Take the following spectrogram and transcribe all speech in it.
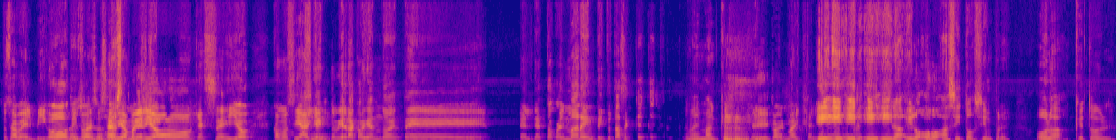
tú sabes, el bigote y todo eso se vio medio, qué sé yo, como si alguien Sí. estuviera cogiendo este, el de esto permanente y tú te haces Sí, con el marker. Y, y, y, y, y la- y los ojos así todos siempre. Hola, ¿qué tal?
